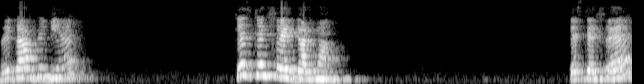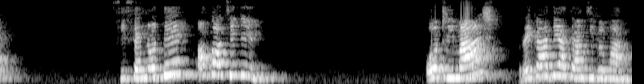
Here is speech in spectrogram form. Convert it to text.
Regardez bien. Qu'est-ce qu'elle fait également? Qu'est-ce qu'elle fait? Si c'est noté, on continue. Autre image, regardez attentivement.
